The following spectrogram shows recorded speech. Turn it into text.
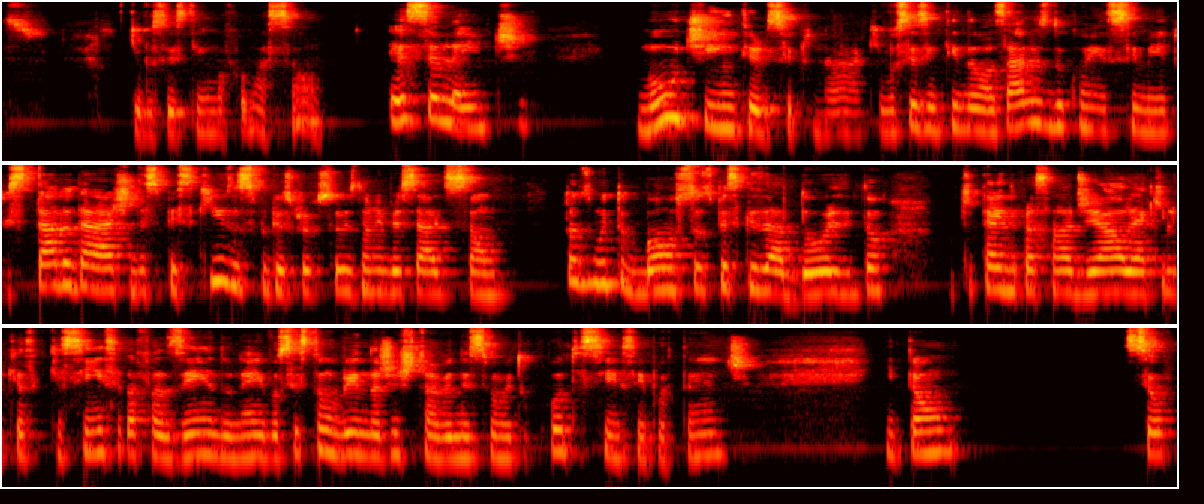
isso, que vocês tenham uma formação excelente multi-interdisciplinar, que vocês entendam as áreas do conhecimento, o estado da arte das pesquisas, porque os professores da universidade são todos muito bons, todos pesquisadores, então o que está indo para a sala de aula é aquilo que a, que a ciência está fazendo, né? e vocês estão vendo, a gente está vendo nesse momento o quanto a ciência é importante. Então, se eu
